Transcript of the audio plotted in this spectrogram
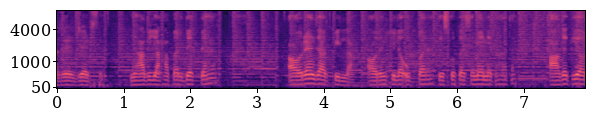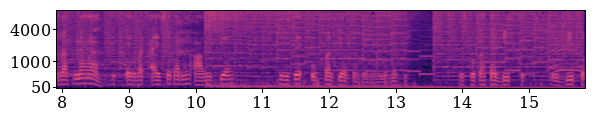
रेड रेड से। यहाँ भी यहाँ पर देखते हैं। ऑरेंज और पीला। ऑरेंज पीला ऊपर है तो इसको कैसे मैंने कहा था? आगे की ओर रखना है। एक बार ऐसे करना है, आगे की ओर। फिर इसे ऊपर की ओर कर देना है मतलब कि इसको कहते हैं डीप डीप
